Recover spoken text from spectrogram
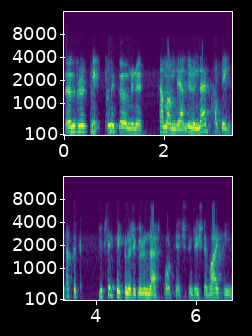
ömrünün, ekonomik ömrünü tamamlayan ürünler. Artık yüksek teknolojik ürünler ortaya çıkınca işte Wi-Fi,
